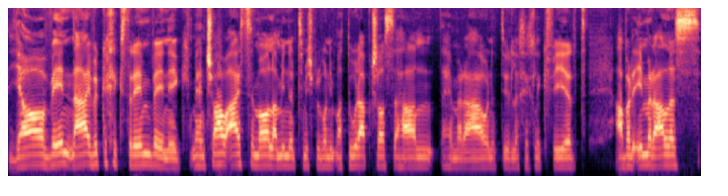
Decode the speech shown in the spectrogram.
Ja, wen, nein, wirklich extrem wenig. Wir haben schon auch ein, zwei Mal, an meiner, zum Beispiel, als ich die Matur abgeschlossen habe, haben wir auch natürlich ein bisschen gefeiert. Aber immer alles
